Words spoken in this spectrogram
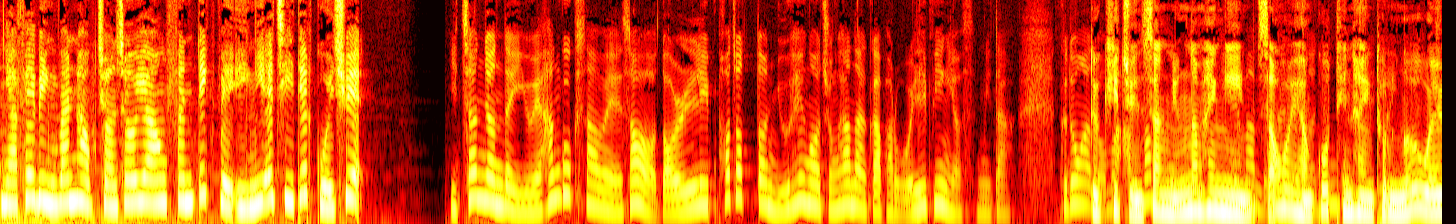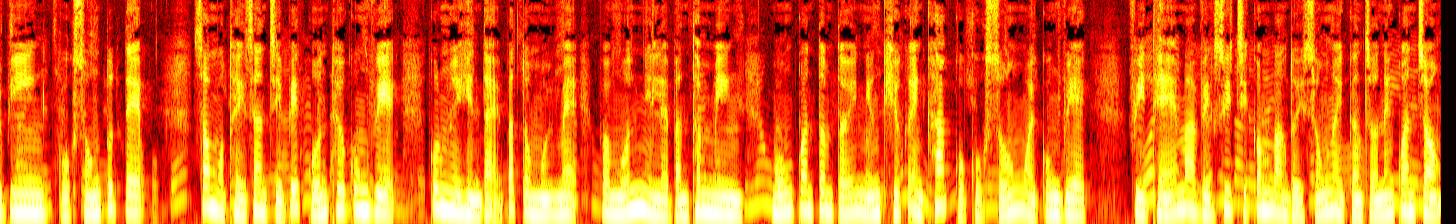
Nhà phê bình văn học Tròn Sô Young phân tích về ý nghĩa chi tiết cuối truyện. 2000년대 이후에 한국 사회에서 널리 퍼졌던 유행어 중 하나가 바로 웰빙이었습니다. Từ khi chuyển sang những năm 2000, xã hội Hàn Quốc thiên hành thuật ngữ well-being, cuộc sống tốt đẹp. Sau một thời gian chỉ biết cuốn theo công việc, con người hiện đại bắt đầu mỏi mệt và muốn nhìn lại bản thân mình, muốn quan tâm tới những khía cạnh khác của cuộc sống ngoài công việc. Vì thế mà việc duy trì cân bằng đời sống ngày càng trở nên quan trọng.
